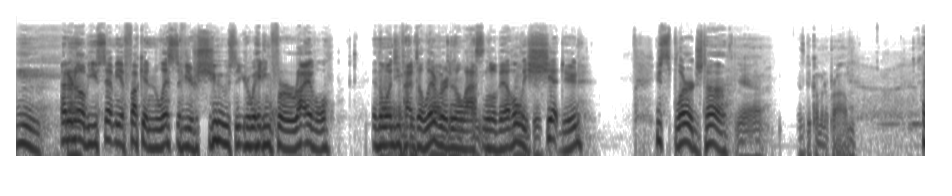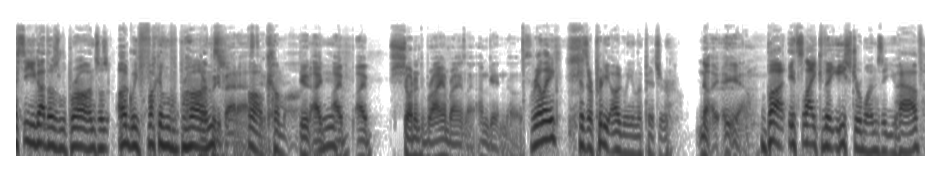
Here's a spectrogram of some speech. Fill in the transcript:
I don't know, but you sent me a fucking list of your shoes that you're waiting for arrival, and the ones you've I'm had just- delivered I'm in the last I'm- little bit. no, Holy just- shit, dude! You splurged, huh? Yeah, it's becoming a problem. I see you got those LeBrons, those ugly fucking LeBrons. They're pretty badass. Oh dude. come on, dude! I I I showed them to Brian. Brian's like, I'm getting those. really? Because they're pretty ugly in the picture. No, uh, yeah, But it's like the Easter ones that you have,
